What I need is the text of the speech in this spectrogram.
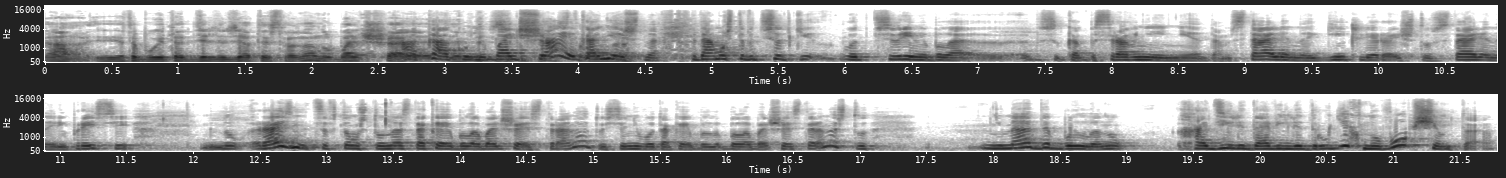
а, это будет отдельно взятая страна, но большая. А как у них большая, страна. конечно, потому что вот все-таки вот все время было э, как бы сравнение там Сталина, Гитлера и что Сталина репрессии. Ну, разница в том, что у нас такая была большая страна, то есть у него такая была, была большая страна, что не надо было, ну, ходили, давили других, но в общем-то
